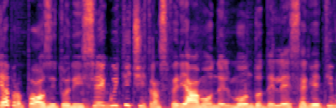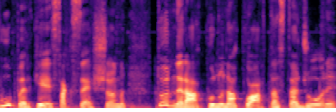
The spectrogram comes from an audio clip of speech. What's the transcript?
E a proposito di seguiti ci trasferiamo nel mondo delle serie tv perché Succession tornerà con una quarta stagione.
